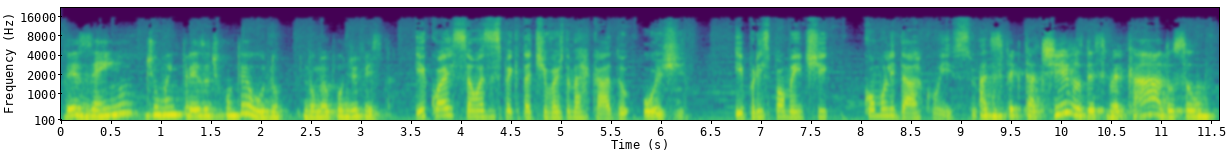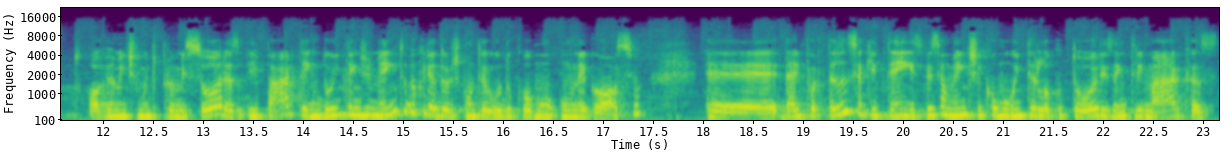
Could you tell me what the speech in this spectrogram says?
desenho de uma empresa de conteúdo, do meu ponto de vista. E quais são as expectativas do mercado hoje? E principalmente como lidar com isso? As expectativas desse mercado são, obviamente, muito promissoras e partem do entendimento do criador de conteúdo como um negócio, é, da importância que tem, especialmente como interlocutores entre marcas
